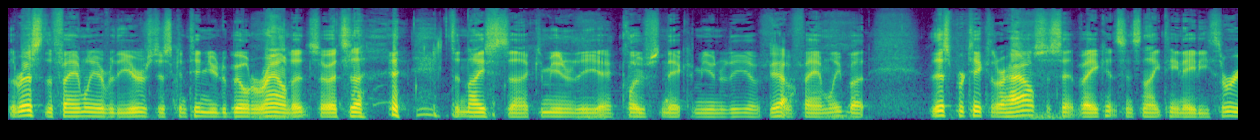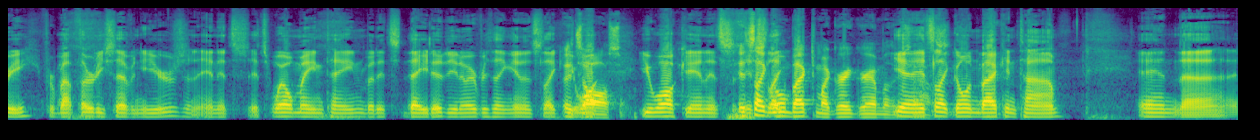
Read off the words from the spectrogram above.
the rest of the family over the years just continue to build around it. So it's a it's a nice uh, community, a close knit community of, Yeah. of family. But this particular house has sat vacant since 1983 for about 37 years, and, and it's it's well maintained, but it's dated. You know everything in it's like It's you walk, awesome. You walk in, it's It's, like, going back to my great grandmother's. yeah, it's like going back in time, and uh,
